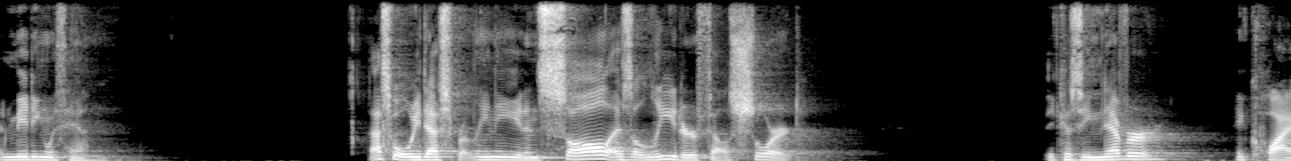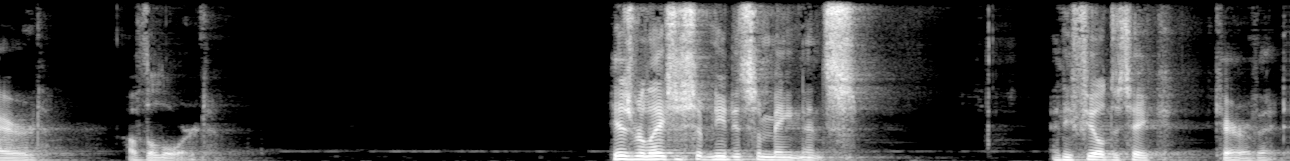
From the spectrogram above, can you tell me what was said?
and meeting with Him. That's what we desperately need. And Saul, as a leader, fell short because he never inquired of the Lord. His relationship needed some maintenance, and he failed to take care of it.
